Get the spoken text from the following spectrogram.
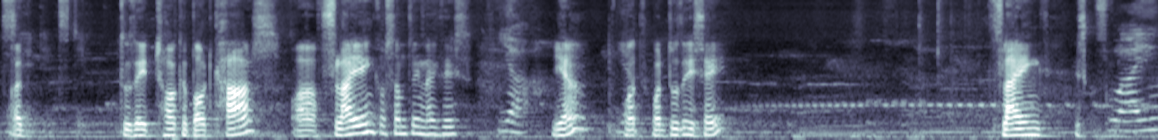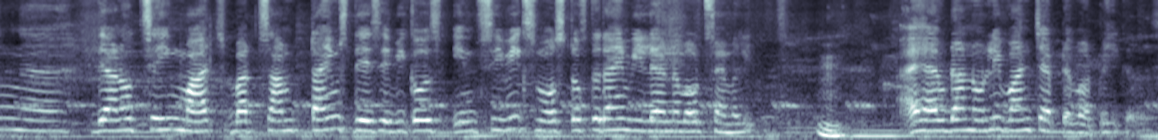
said it still. do they talk about cars or flying or something like this? Yeah. Yeah? Yeah. What What do they say? Flying is Flying, uh, they are not saying much, but sometimes they say because in civics, most of the time we learn about family. mm, I have done only one chapter about vehicles.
